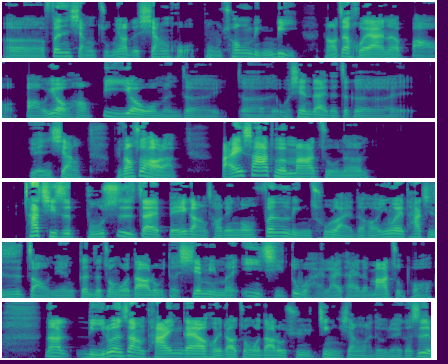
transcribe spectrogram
呃分享祖庙的香火，补充灵力，然后再回来呢保保佑哈庇佑我们的呃我现在的这个。原乡，比方说好了，白沙屯妈祖呢，他其实不是在北港朝天宫分灵出来的哈，因为他其实是早年跟着中国大陆的先民们一起渡海来台的妈祖婆。那理论上他应该要回到中国大陆去进香嘛，对不对？可是，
